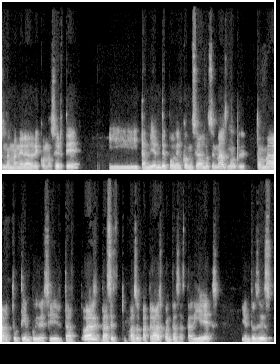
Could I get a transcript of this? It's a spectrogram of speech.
una manera de conocerte y también de poder conocer a los demás, ¿no? De tomar tu tiempo y decir, ahora das tu paso para atrás, cuentas hasta 10 y entonces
